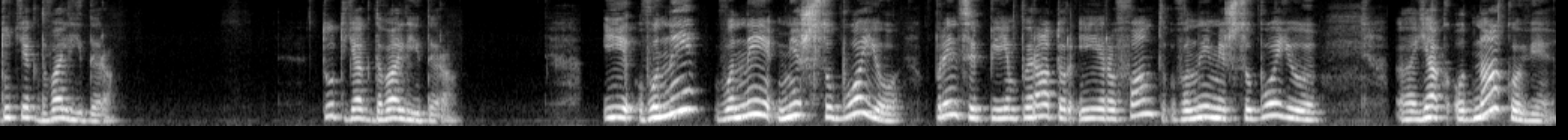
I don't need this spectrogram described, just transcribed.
тут як два лідера. Тут як два лідера. І вони, вони між собою, в принципі, імператор і Єрофант, вони між собою е, як однакові,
